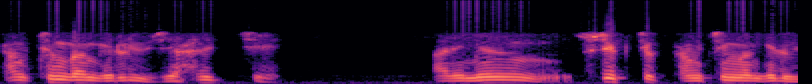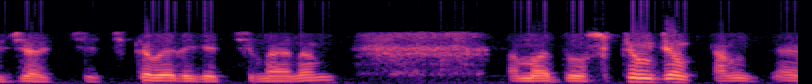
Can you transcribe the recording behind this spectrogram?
당청 관계를 유지할지 아니면 수직적 당청 관계를 유지할지 지켜봐야 되겠지만은 아마도 수평적 당, 에,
